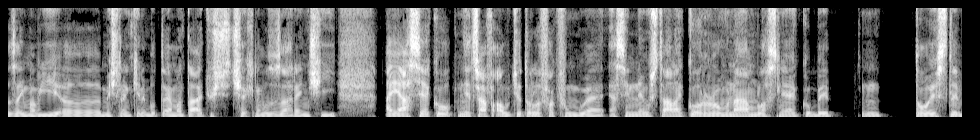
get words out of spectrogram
zajímavý myšlenky nebo témata, ať už z Čech nebo ze zahraničí. A já si jako, mě třeba v autě tohle fakt funguje. Já si neustále jako rovnám vlastně jakoby to, jestli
